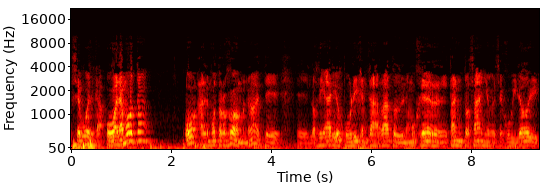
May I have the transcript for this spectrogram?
se vuelca o a la moto o al motorhome, ¿no? Este, eh, los diarios publican cada rato de una mujer de tantos años que se jubiló y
